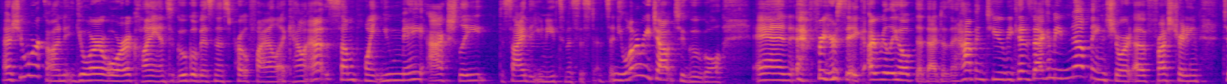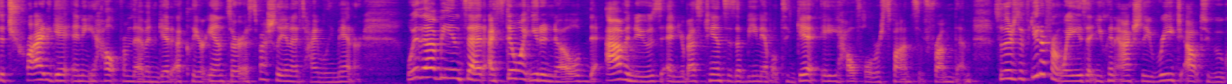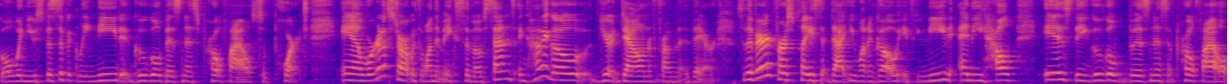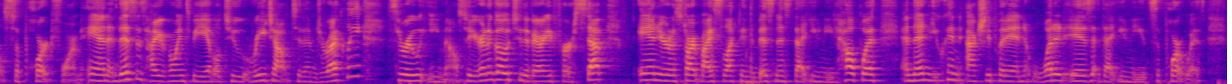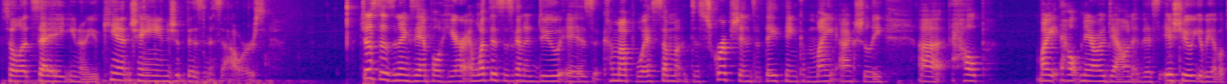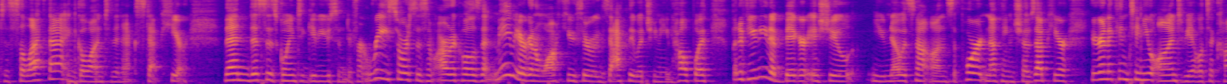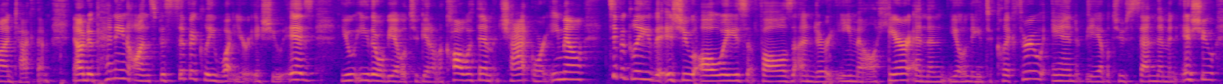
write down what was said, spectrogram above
As you work on your or a client's Google Business Profile account, at some point you may actually decide that you need some assistance and you want to reach out to Google. And for your sake, I really hope that that doesn't happen to you because that can be nothing short of frustrating to try to get any help from them and get a clear answer, especially in a timely manner. With that being said, I still want you to know the avenues and your best chances of being able to get a helpful response from them. So there's a few different ways that you can actually reach out to Google when you specifically need Google Business Profile support. And we're going to start with the one that makes the most sense and kind of go down from there. So the very first place that you want to go if you need any help is the Google Business Profile support form. And this is how you're going to be able to reach out to them directly directly through email. So you're going to go to the very first step and you're going to start by selecting the business that you need help with and then you can actually put in what it is that you need support with. So let's say you know you can't change business hours. Just as an example here and what this is going to do is come up with some descriptions that they think might actually uh, help might help narrow down this issue. You'll be able to select that and go on to the next step here then this is going to give you some different resources, some articles that maybe are going to walk you through exactly what you need help with. But if you need a bigger issue, you know it's not on support, nothing shows up here, you're going to continue on to be able to contact them. Now, depending on specifically what your issue is, you either will be able to get on a call with them, chat, or email. Typically, the issue always falls under email here, and then you'll need to click through and be able to send them an issue.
